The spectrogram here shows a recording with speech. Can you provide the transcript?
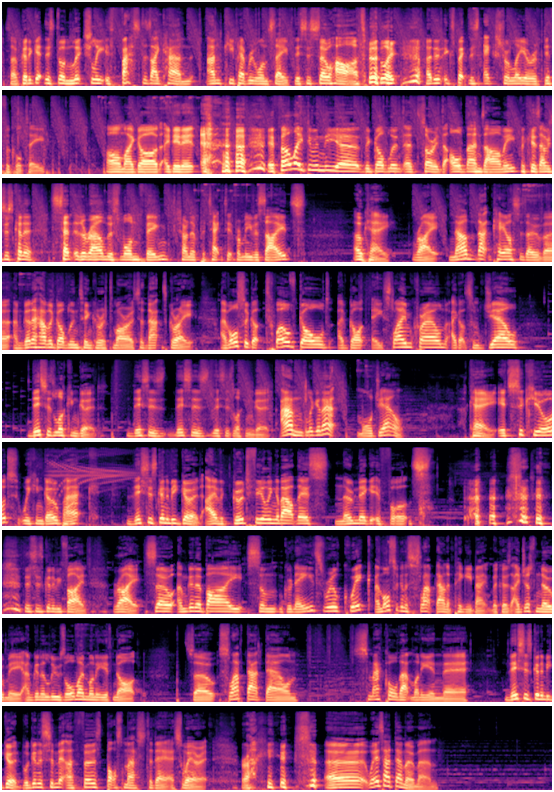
so I've got to get this done literally as fast as I can and keep everyone safe. This is so hard. like, I didn't expect this extra layer of difficulty. Oh my god, I did it. it felt like doing the uh, the goblin, uh, sorry, the old man's army because I was just kind of centered around this one thing, trying to protect it from either sides. Okay, right. Now that that chaos is over, I'm going to have a goblin tinkerer tomorrow, so that's great. I've also got 12 gold, I've got a slime crown, I got some gel, this is looking good. This is this is this is looking good. And look at that, more gel. Okay, it's secured. We can go back. This is going to be good. I have a good feeling about this. No negative thoughts. this is going to be fine. Right, so I'm going to buy some grenades real quick. I'm also going to slap down a piggy bank because I just know me. I'm going to lose all my money if not. So slap that down. Smack all that money in there. This is going to be good. We're going to submit our first boss mask today. I swear it. Right. uh, where's our demo man?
